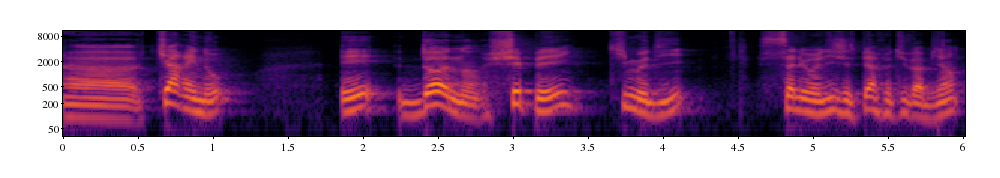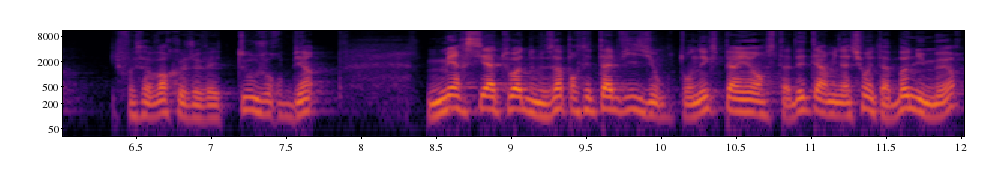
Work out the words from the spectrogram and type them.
euh, Careno et Don Chepe qui me dit Salut Rudy, j'espère que tu vas bien. Il faut savoir que je vais toujours bien. Merci à toi de nous apporter ta vision, ton expérience, ta détermination et ta bonne humeur.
